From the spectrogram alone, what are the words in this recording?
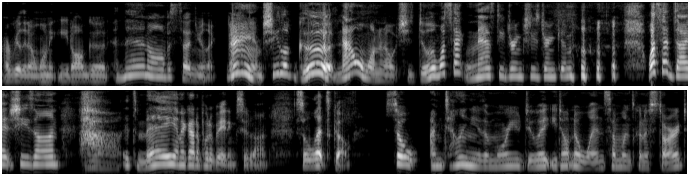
I really don't want to eat all good. And then all of a sudden you're like, damn, she looked good. Now I want to know what she's doing. What's that nasty drink she's drinking? What's that diet she's on? it's May and I got to put a bathing suit on. So let's go. So I'm telling you, the more you do it, you don't know when someone's going to start,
